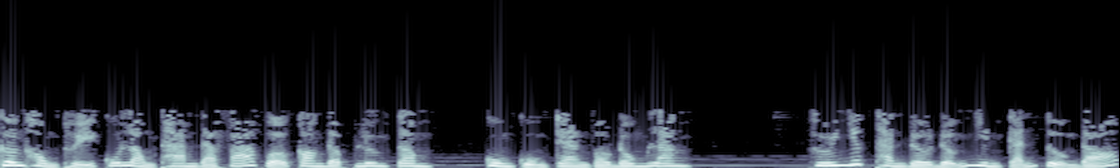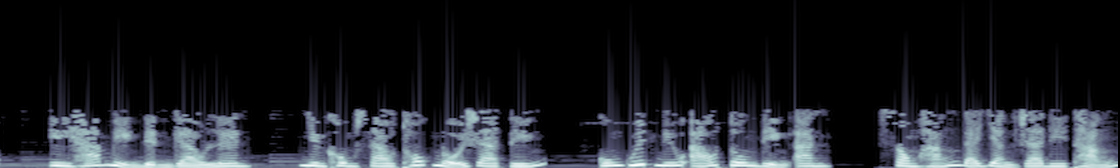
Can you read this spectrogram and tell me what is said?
cơn hồng thủy của lòng tham đã phá vỡ con đập lương tâm, cuồn cuộn tràn vào đông lăng. Hứa nhất thành đờ đẫn nhìn cảnh tượng đó, y há miệng định gào lên, nhưng không sao thốt nổi ra tiếng, cuốn quyết níu áo tôn điện anh, xong hắn đã dằn ra đi thẳng,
